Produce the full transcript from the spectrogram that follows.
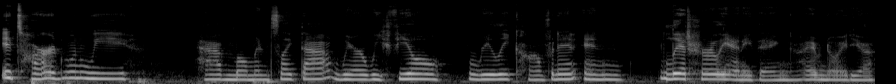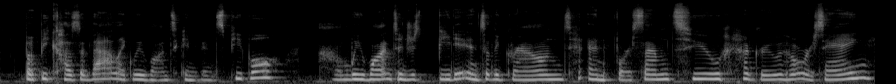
It's hard when we have moments like that where we feel really confident in literally anything. I have no idea. But because of that, like we want to convince people. Um, we want to just beat it into the ground and force them to agree with what we're saying.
